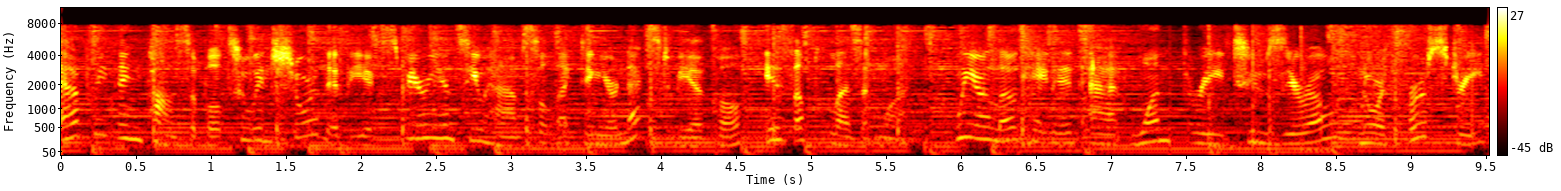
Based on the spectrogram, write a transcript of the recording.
everything possible to ensure that the experience you have selecting your next vehicle is a pleasant one. We are located at 1320 North 1st Street,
